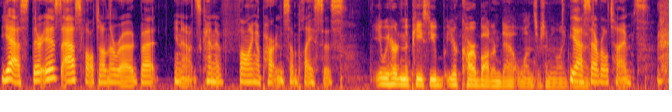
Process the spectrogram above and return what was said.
yes, there is asphalt on the road, but you know, it's kind of falling apart in some places. Yeah, We heard in the piece you your car bottomed out once or something like Yeah, that. Yeah, several times.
